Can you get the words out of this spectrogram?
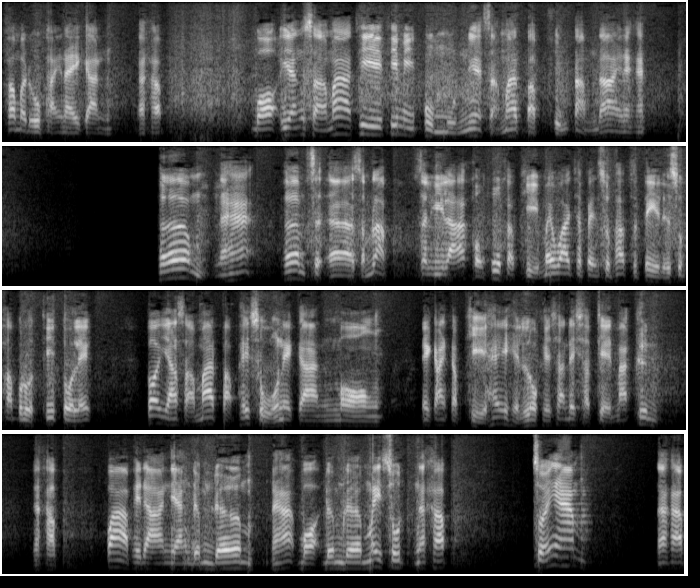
เข้ามาดูภายในกันนะครับเบาะยังสามารถที่ที่มีปุ่มหมุนเนี่ยสามารถปรับสูงต่ำได้นะฮะเพิ่มนะฮะเพิ่มสเอ่อสำหรับสรีระของผู้ขับขี่ไม่ว่าจะเป็นสุภาพสตรีหรือสุภาพบุรุษที่ตัวเล็ก ก็ยังสามารถปรับให้สูงในการมองในการขับขี่ให้เห็นโลเคชันได้ชัดเจนมากขึ้นนะครับ ฝ้าเพดานยังเดิมๆนะฮะเบาะเดิมๆไม่สุดนะครับ สวยงามนะครับ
